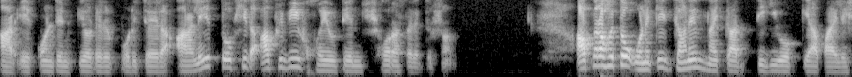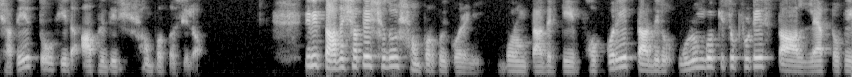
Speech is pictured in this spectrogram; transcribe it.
আর এই কন্টেন্ট ক্রিয়েটরের পরিচয়ের আড়ালে তৌহিদ আফ্রিদি হয়ে ওঠেন সরাসরি দূষণ। আপনারা হয়তো অনেকেই জানেন নায়িকা দিঘি ও কেয়া পাইলের সাথে তৌহিদ আফ্রিদির সম্পর্ক ছিল। তিনি তাদের সাথে শুধু সম্পর্কই করেনি, বরং তাদেরকে ভোগ করে তাদের উলঙ্গ কিছু ফুটেজ তার ল্যাপটপে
